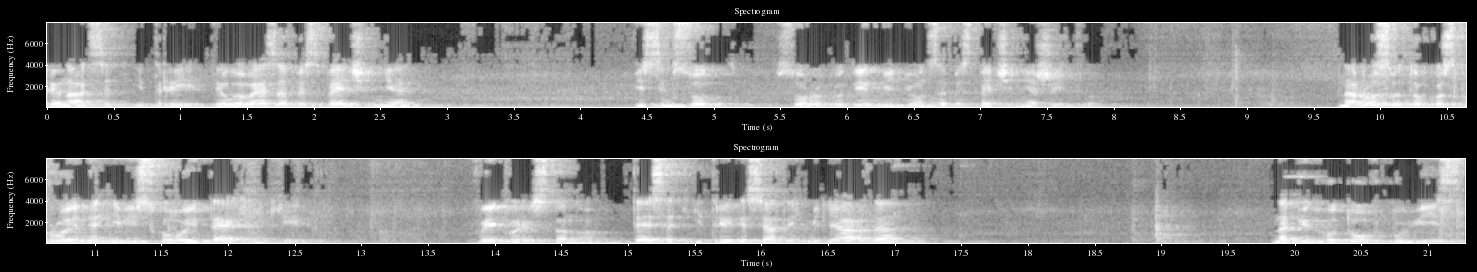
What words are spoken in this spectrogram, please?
13,3 тилове забезпечення, 841 мільйон забезпечення житлом. На розвиток озброєння і військової техніки використано 10,3 мільярда. На підготовку військ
